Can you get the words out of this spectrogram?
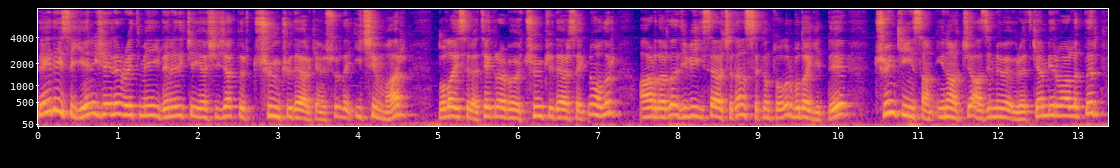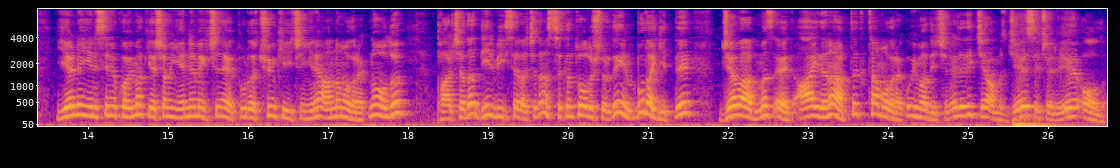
D'de ise yeni şeyler üretmeyi denedikçe yaşayacaktır. Çünkü derken şurada için var. Dolayısıyla tekrar böyle çünkü dersek ne olur? Arda arda dil bilgisel açıdan sıkıntı olur. Bu da gitti. Çünkü insan inatçı, azimli ve üretken bir varlıktır. Yerine yenisini koymak, yaşamı yenilemek için evet burada çünkü için yine anlam olarak ne oldu? Parçada dil bilgisel açıdan sıkıntı oluşturur değil mi? Bu da gitti. Cevabımız evet A'yı ne yaptık? Tam olarak uymadığı için eledik. Cevabımız C seçeneği oldu.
